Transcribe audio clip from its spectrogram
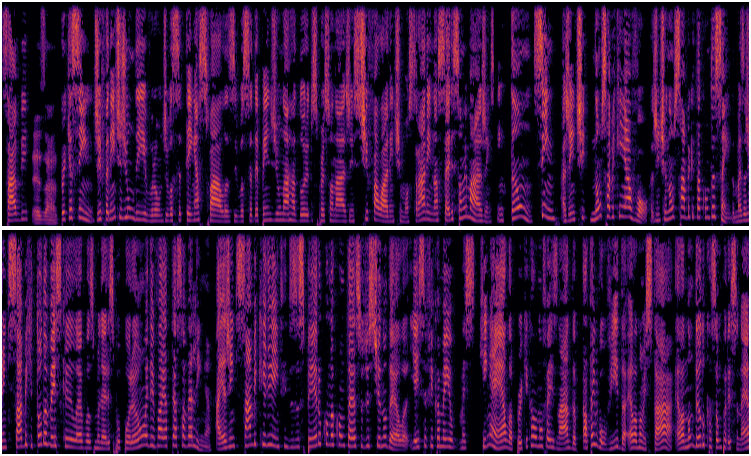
sabe? Exato. Porque assim, diferente de um livro onde você tem as falas e você depende de um narrador e dos personagens te falarem, te mostrarem, na série são imagens. Então, sim, a gente não sabe quem é a avó, a gente não sabe o que tá acontecendo, mas a gente sabe que toda vez que ele leva as mulheres pro porão, ele vai até essa velhinha. Aí a gente sabe que ele entra em desespero quando acontece o destino dela. E aí você fica meio, mas quem é ela? Por que, que ela não fez nada? Ela tá envolvida? Ela não está? Ela não deu educação para esse neto?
